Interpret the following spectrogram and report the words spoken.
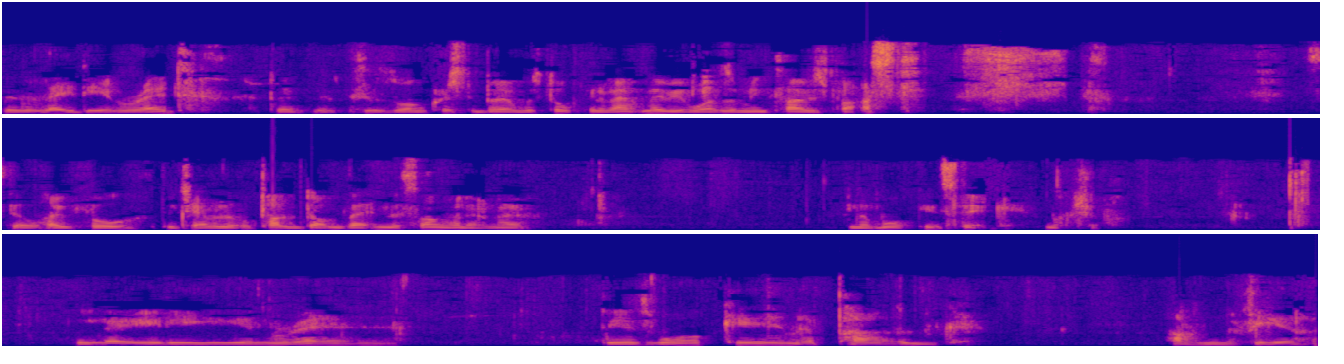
to the lady in red. I don't think this is the one Krista Bird was talking about. Maybe it was. I mean, time's passed. Still hopeful. Did you have a little pug dog there in the song? I don't know. And a walking stick. I'm not sure. Lady in red is walking a pug on the field.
